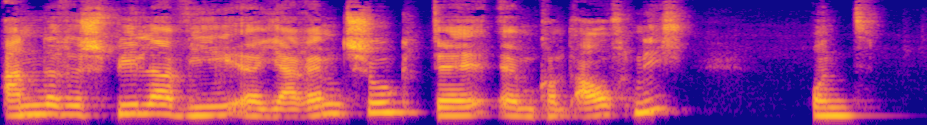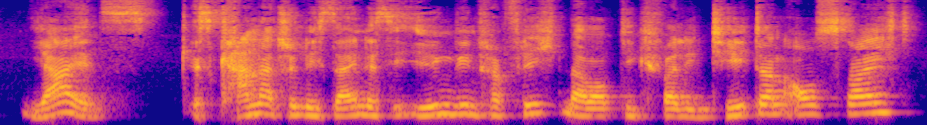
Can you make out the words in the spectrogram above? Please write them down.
Andere Spieler wie äh, Jaremczuk, der ähm, kommt auch nicht. Und ja, jetzt, es kann natürlich sein, dass sie irgendwen verpflichten, aber ob die Qualität dann ausreicht,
